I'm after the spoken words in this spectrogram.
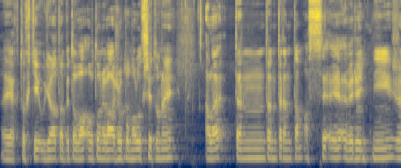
jak to chtějí udělat, aby to auto neváželo pomalu 3 tuny, ale ten, ten trend tam asi je evidentní, že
